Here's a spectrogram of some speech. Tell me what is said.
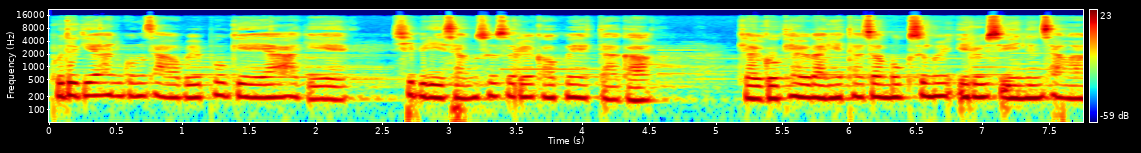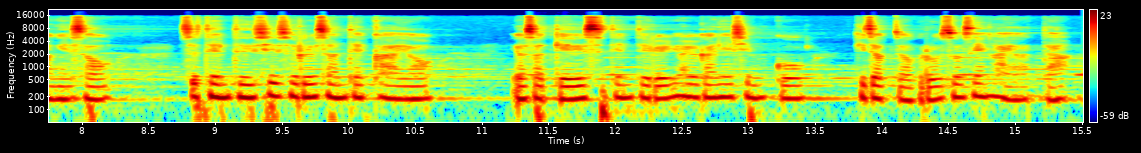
부득이 항공 사업을 포기해야 하기에 10일 이상 수술을 거부했다가 결국 혈관이 터져 목숨을 잃을 수 있는 상황에서 스텐트 시술을 선택하여 6개의 스텐트를 혈관에 심고 기적적으로 소생하였다.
